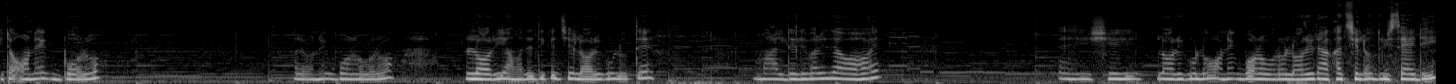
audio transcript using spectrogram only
এটা অনেক বড়। আর অনেক বড় বড় লরি। আমাদের দিকে যে লরিগুলোতে মাল ডেলিভারি দেওয়া হয় সেই লরিগুলো অনেক বড় বড় লরি রাখা ছিল দুই সাইডেই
